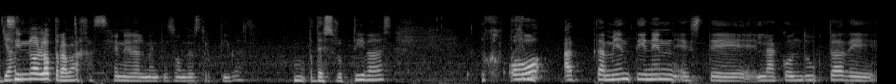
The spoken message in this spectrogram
Si no lo trabajas. Generalmente son destructivas. Destructivas. O también tienen este, la conducta de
